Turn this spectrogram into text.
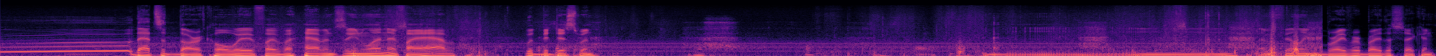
Ooh, That's a dark hallway if I haven't seen one. If I have, would be this one. Mm, I'm feeling braver by the second.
